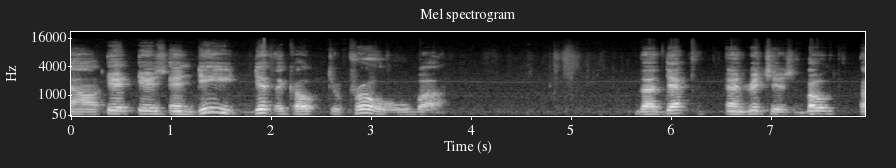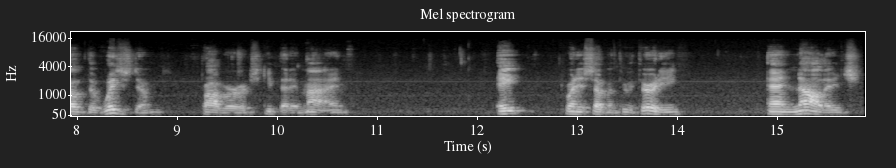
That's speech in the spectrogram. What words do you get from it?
Now, it is indeed difficult to probe uh, the depth and riches both of the wisdom, Proverbs, keep that in mind, 8, 27 through 30, and knowledge,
